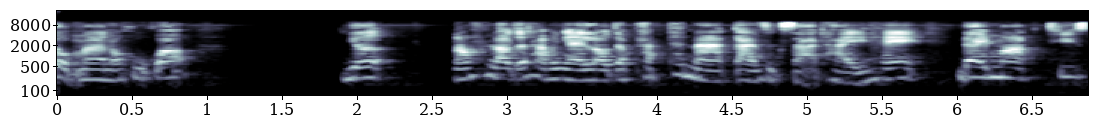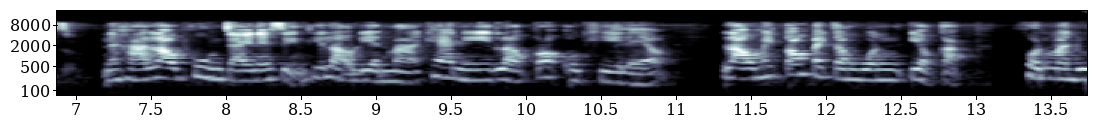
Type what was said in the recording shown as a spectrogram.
จบมาเนาะครูก็เยอะเนาะ เราจะทำยังไง เราจะพัฒนาการศึกษาไทยให้ได้มากที่สุดนะคะ เราภูมิใจในสิ่งที่เราเรียนมาแค่นี้เราก็โอเคแล้ว เราไม่ต้องไปกังวลเกี่ยวกับ คนมาดู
